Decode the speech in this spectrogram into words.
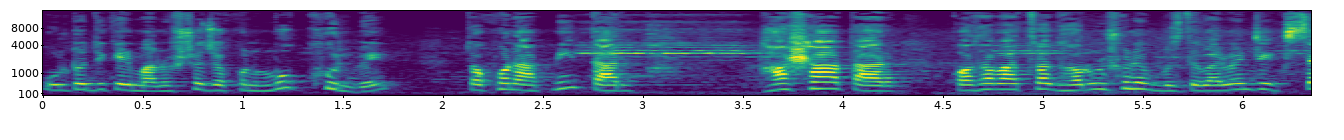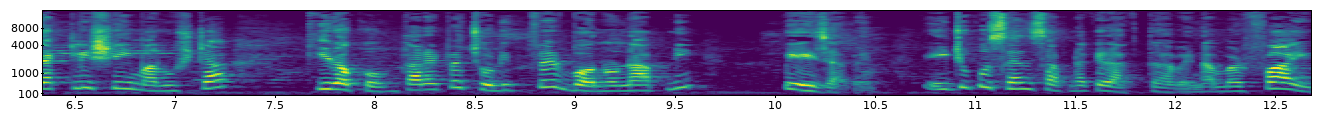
উল্টো দিকের মানুষটা যখন মুখ খুলবে, তখন আপনি তার ভাষা, তার কথাবার্তা, ধরন শুনে বুঝতে পারবেন যে এক্স্যাক্টলি সেই মানুষটা কীরকম। তার একটা চরিত্রের বর্ণনা আপনি পেয়ে যাবেন। এইটুকু সেন্স আপনাকে রাখতে হবে। নাম্বার ফাইভ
